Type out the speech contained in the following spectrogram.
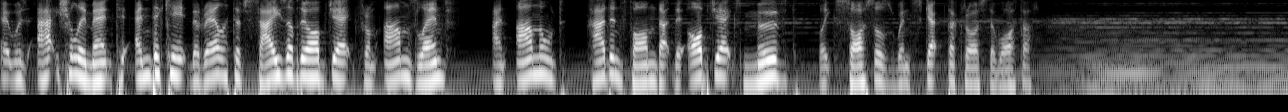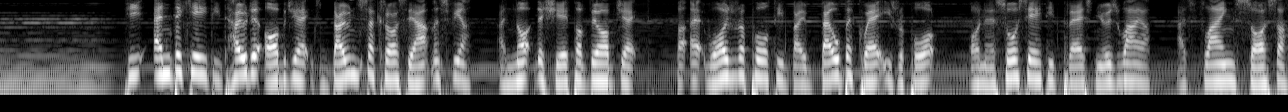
it was actually meant to indicate the relative size of the object from arm's length, and Arnold had informed that the objects moved like saucers when skipped across the water. He indicated how the objects bounce across the atmosphere and not the shape of the object, but it was reported by Bill Beckwith's report on the Associated Press Newswire as flying saucer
